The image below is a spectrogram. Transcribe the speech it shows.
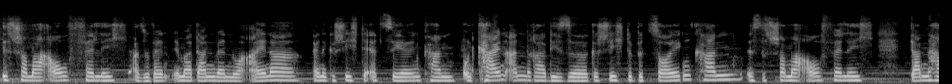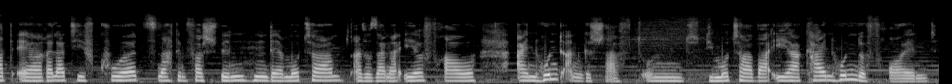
ist schon mal auffällig. Also, wenn immer dann, wenn nur einer eine Geschichte erzählen kann und kein anderer diese Geschichte bezeugen kann, ist es schon mal auffällig. Dann hat er relativ kurz nach dem Verschwinden der Mutter, also seiner Ehefrau, einen Hund angeschafft und die Mutter war eher kein Hundefreund.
